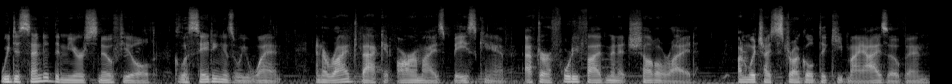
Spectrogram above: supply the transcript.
We descended the Muir snowfield, glissading as we went, and arrived back at RMI's base camp after a 45 minute shuttle ride, on which I struggled to keep my eyes open.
